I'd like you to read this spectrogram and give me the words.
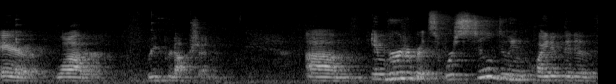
air, water, reproduction. Um, invertebrates, we're still doing quite a bit of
